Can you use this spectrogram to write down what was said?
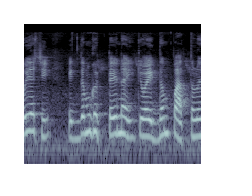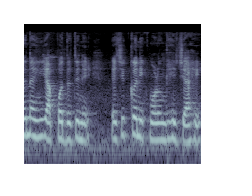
व याची एकदम घट्टही नाही किंवा एकदम पातळ नाही या पद्धतीने याची कणिक मळून घ्यायची आहे.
